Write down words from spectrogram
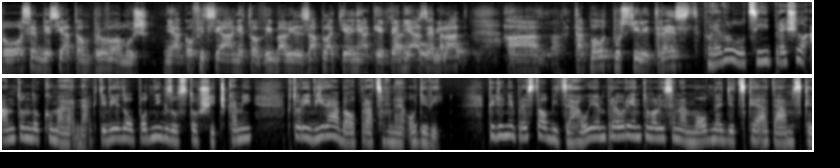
po 81. už nejak oficiálne to vybavil, zaplatil nejaké peniaze brat a tak mu odpustili trest. Po revolúcii prešiel Anton do Komárna, kde viedol podnik so stošičkami, ktorý vyrábal pracovné odevy. Keď o ne prestal byť záujem, preorientovali sa na módne detské a dámske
